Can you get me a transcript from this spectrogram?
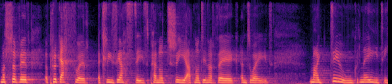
Mae llyfr y pregethwyr, Ecclesiastes, penod 3, adnod 11, yn dweud, mae Dyw'n gwneud i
